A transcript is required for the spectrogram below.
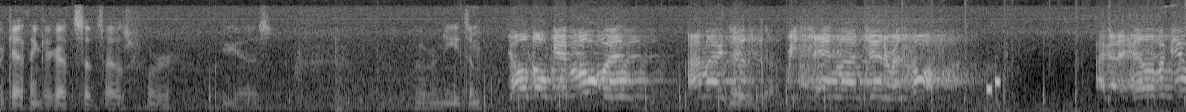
Okay, I think I got subtitles for you guys. Whoever needs them. Y'all don't get moving. I might There we just go. my generous offer. I got a hell of a view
